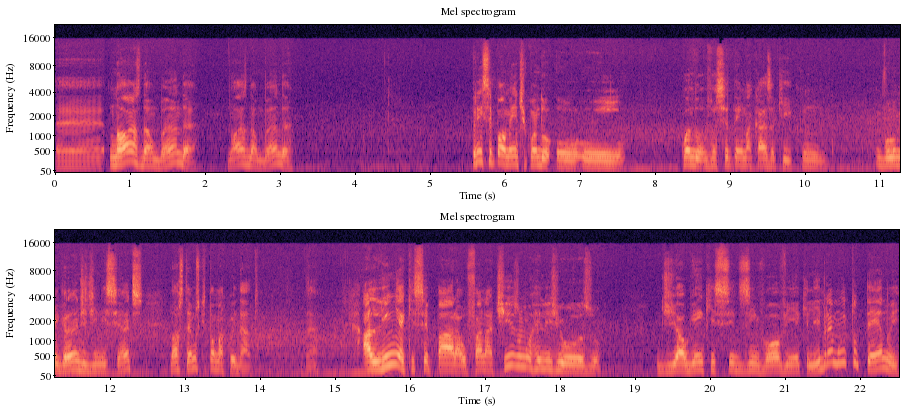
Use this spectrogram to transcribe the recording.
É, nós da Umbanda, nós da Umbanda, principalmente quando, o, o, quando você tem uma casa aqui com um volume grande de iniciantes, nós temos que tomar cuidado. Né? a linha que separa o fanatismo religioso de alguém que se desenvolve em equilíbrio é muito tênue,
